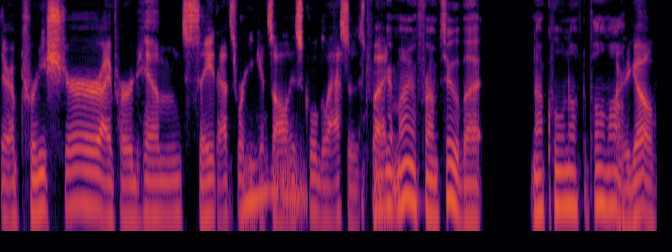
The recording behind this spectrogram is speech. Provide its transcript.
there, I'm pretty sure I've heard him say that's where he gets all his cool glasses. That's where I get mine from too, but not cool enough to pull them off. there you go.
